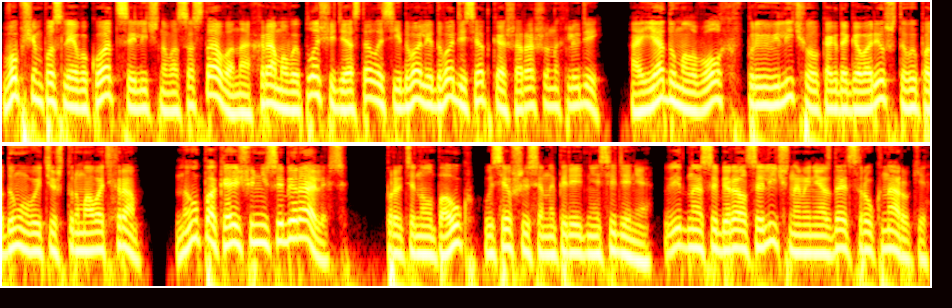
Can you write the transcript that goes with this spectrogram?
В общем, после эвакуации личного состава на Храмовой площади осталось едва ли два десятка ошарашенных людей. А я думал, Волхв преувеличивал, когда говорил, что вы подумываете штурмовать храм. Ну, пока еще не собирались. Протянул паук, усевшийся на переднее сиденье. Видно, собирался лично меня сдать с рук на руки.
